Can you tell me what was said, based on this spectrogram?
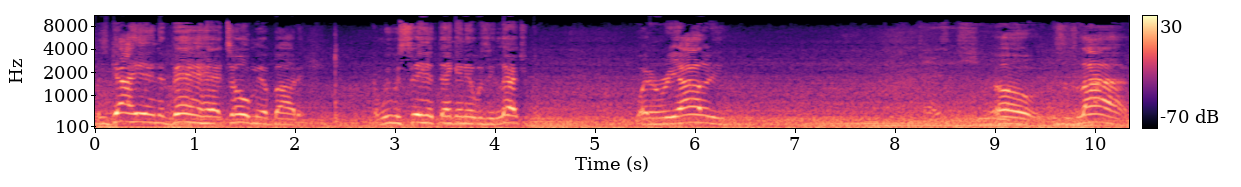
This guy here in the van had told me about it. And we were sitting here thinking it was electrical. But in reality, That is a shoot. oh, this is live.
